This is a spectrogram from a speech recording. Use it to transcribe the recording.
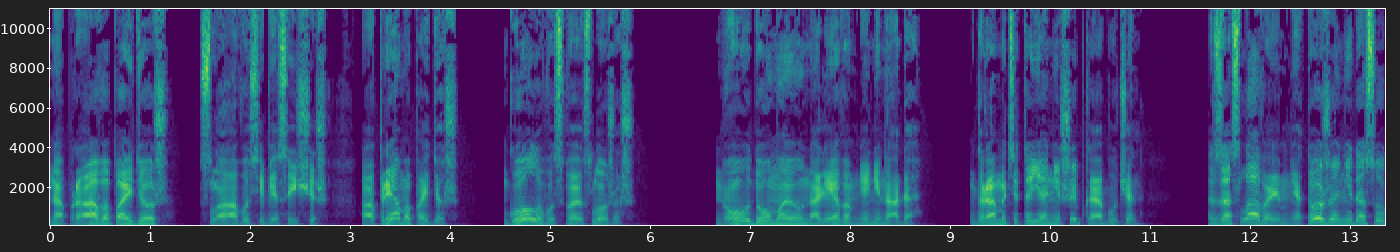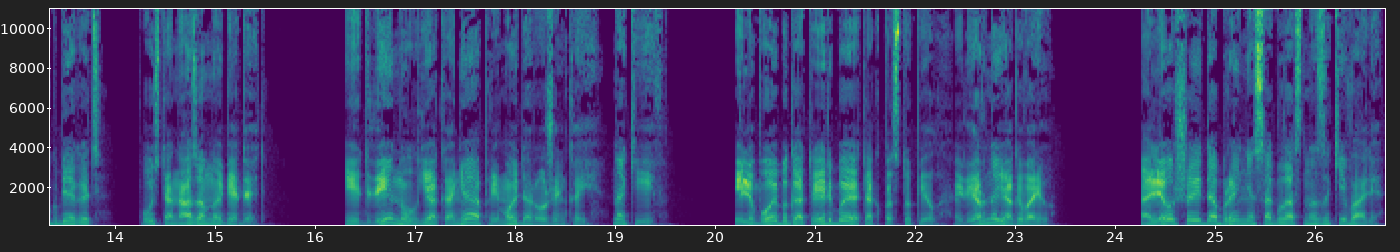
Направо пойдешь, славу себе сыщешь, а прямо пойдешь, голову свою сложишь. Ну, думаю, налево мне не надо. Грамоте-то я не шибко обучен. За славой мне тоже не досуг бегать, пусть она за мной бегает. И двинул я коня прямой дороженькой, на Киев. И любой богатырь бы так поступил, верно я говорю?» Алёша и Добрыня согласно закивали.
